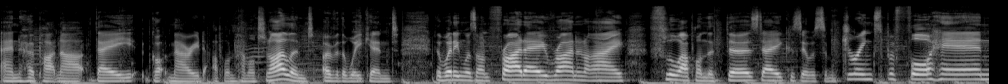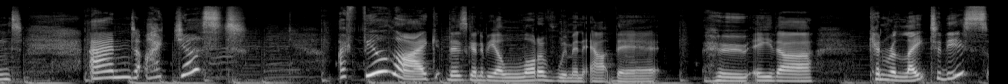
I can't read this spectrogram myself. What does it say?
and her partner, they got married up on Hamilton Island over the weekend. The wedding was on Friday. Rhian and I flew up on the Thursday because there was some drinks beforehand. And I just, I feel like there's going to be a lot of women out there who either can relate to this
